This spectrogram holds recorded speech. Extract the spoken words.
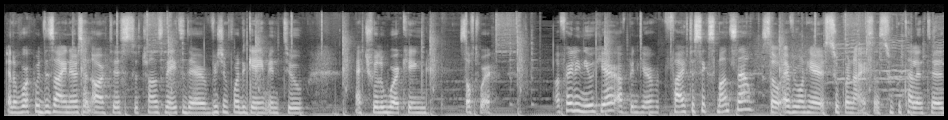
kind of work with designers and artists to translate their vision for the game into actual working software. I'm fairly new here. I've been here five to six months now. So everyone here is super nice and super talented.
